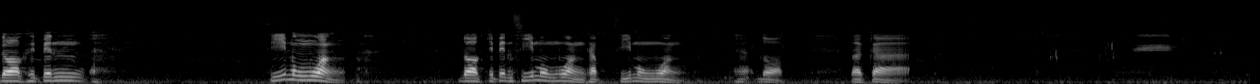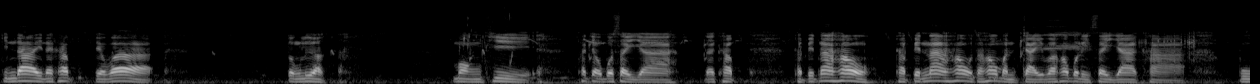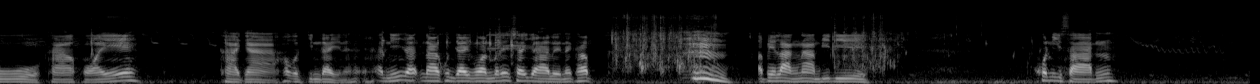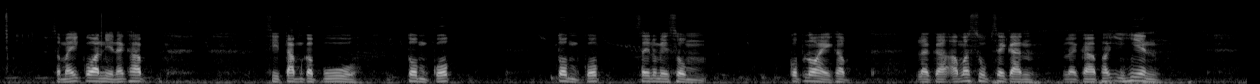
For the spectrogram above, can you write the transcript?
ดอกสิเป็นสีม่วงม่วง ดอกจะเป็นสีม่วงม่วงครับ สีม่วงม่วงดอก แล้วก็ กินได้นะครับ แต่ว่าต้องเลือก มองที่เขาเจ้าบ่ใส่ยานะครับ ถ้าเป็นหน้าเห่าถ้าเป็นหน้าเห่าถ้าเห่ามั่นใจว่าเห่าบ่ได้ใส่ยาขาปูขาหอยขาหญ้าเห่าก็กินได้นะอันนี้นาคุณยายงอนไม่ได้ใช้ยาเลยนะครับ เอาไปล้างน้ำดีๆ คนอีสาน สมัยก่อนนี่นะครับสีตำกระปู ต้มกบ ต้มกบ ใส่นมเมสมกบหน่อยครับ แล้วก็เอามาซุปใส่กัน แล้วก็พักอีเฮียน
